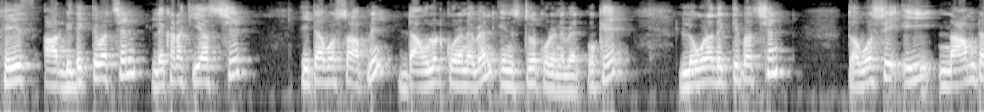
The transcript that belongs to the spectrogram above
face RD দেখতে পাচ্ছেন, লেখাটা কি আসছে? এটা অবশ্য আপনি ডাউনলোড করে নেবেন ইনস্টল করে নেবেন ওকে লোগোটা দেখতে পাচ্ছেন? তো অবশ্যই এই নামটা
